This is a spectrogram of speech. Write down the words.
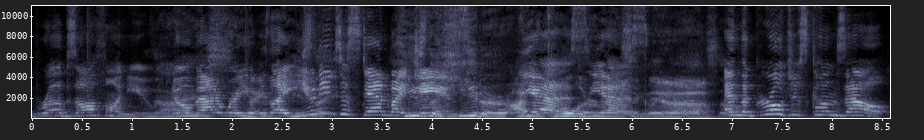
rubs off on you, no matter where you're. Like He's you the- need to stand by he's James. the heater. I'm Yes, the cooler, yes. basically. Yeah. right? So- And the girl just comes out.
